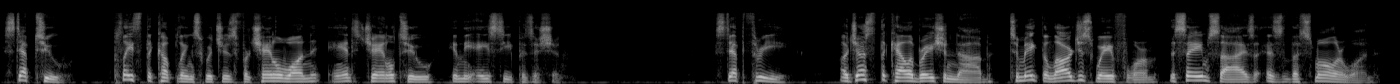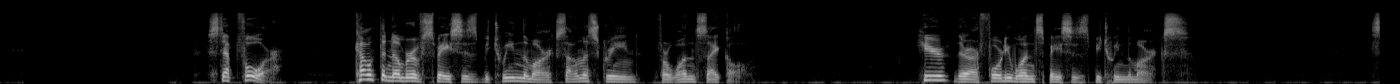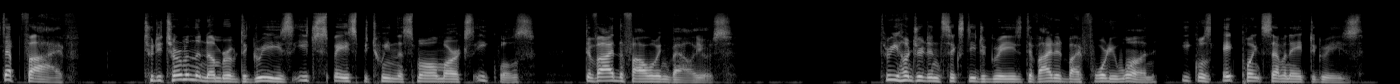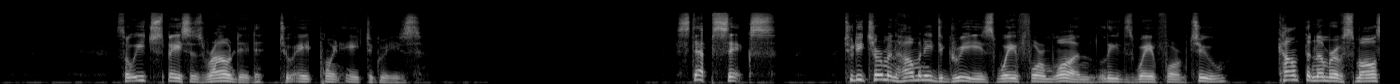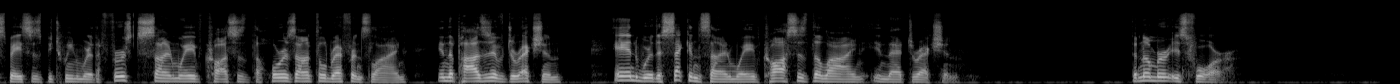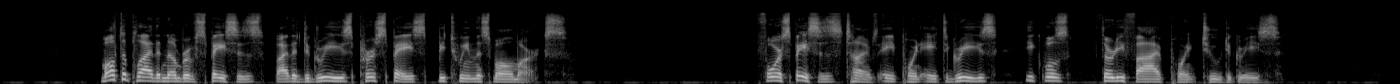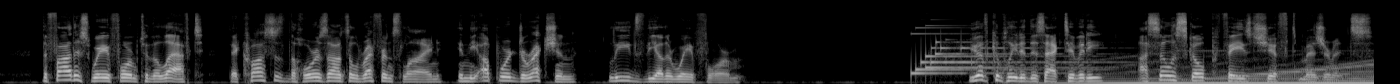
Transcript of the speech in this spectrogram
Step 2. Place the coupling switches for channel 1 and channel 2 in the AC position. Step 3. Adjust the calibration knob to make the largest waveform the same size as the smaller one. Step 4. Count the number of spaces between the marks on the screen for one cycle. Here there are 41 spaces between the marks. Step 5. To determine the number of degrees each space between the small marks equals, divide the following values. 360 degrees divided by 41 equals 8.78 degrees. So each space is rounded to 8.8 degrees. Step 6. To determine how many degrees waveform 1 leads waveform 2, count the number of small spaces between where the first sine wave crosses the horizontal reference line in the positive direction and where the second sine wave crosses the line in that direction. The number is 4. Multiply the number of spaces by the degrees per space between the small marks. 4 spaces times 8.8 degrees equals 35.2 degrees. The farthest waveform to the left that crosses the horizontal reference line in the upward direction leads the other waveform. You have completed this activity oscilloscope phase shift measurements.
